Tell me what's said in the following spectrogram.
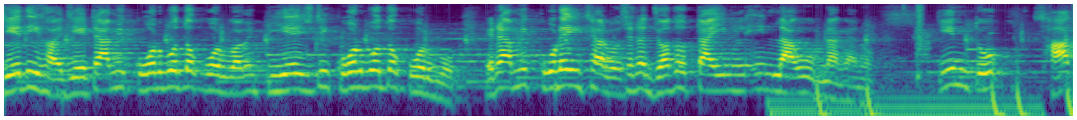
জেদি হয় যে এটা আমি করব তো করব, আমি পিএইচডি করব তো করব, এটা আমি করেই ছাড়বো, সেটা যত টাইম লাগুক না কেন। কিন্তু সাত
